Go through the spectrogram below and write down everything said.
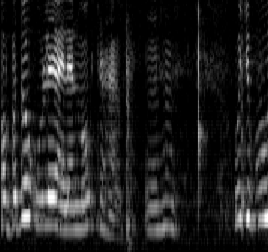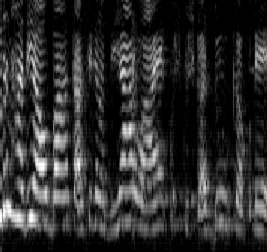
qof badooq uu leeyahay ilaan maogtaha weji buuran haddii aa u baahan tahay asigana diyaar waaye kushkushka adduunka ku dhehe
